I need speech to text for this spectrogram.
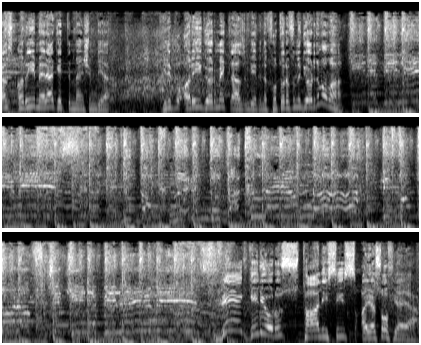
Yalnız arıyı merak ettim ben şimdi ya. Gidip bu arıyı görmek lazım bir yerinde. Fotoğrafını gördüm ama? Ve geliyoruz talihsiz Ayasofya'ya.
